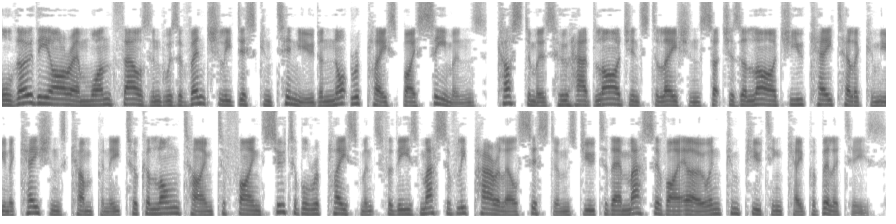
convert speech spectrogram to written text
Although the RM1000 was eventually discontinued and not replaced by Siemens, customers who had large installations such as a large UK telecommunications company took a long time to find suitable replacements for these massively parallel systems due to their massive I.O. and computing capabilities.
